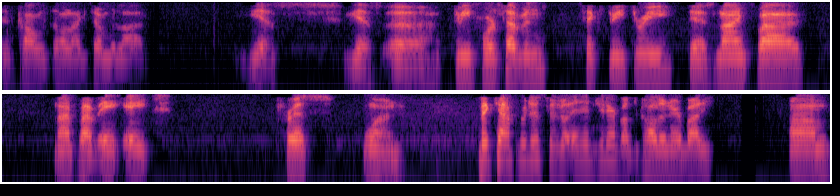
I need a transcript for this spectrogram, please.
is calling. Hold on, I can tell him we're live. Yes, yes. Uh, three four seven six three three dash nine five nine five eight eight. Press one. Big time producer and engineer about to call in everybody. Um,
